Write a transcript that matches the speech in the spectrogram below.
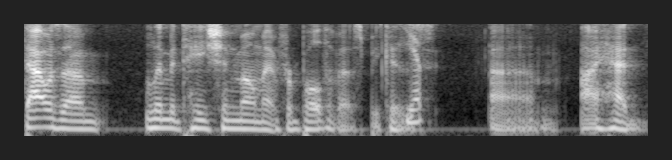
that was a limitation moment for both of us because um, I had,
